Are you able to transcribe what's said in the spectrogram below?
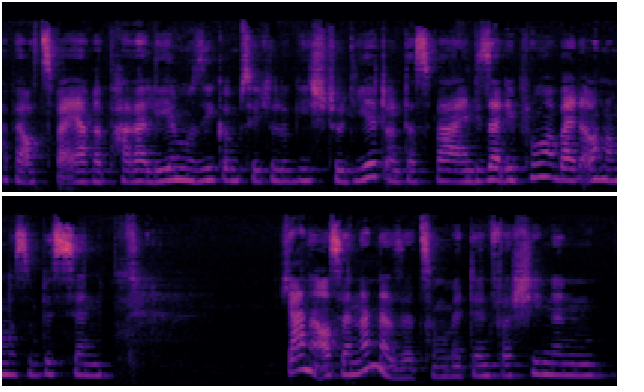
habe ja auch zwei Jahre parallel Musik und Psychologie studiert und das war in dieser Diplomarbeit auch noch mal so ein bisschen ja eine Auseinandersetzung mit den verschiedenen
